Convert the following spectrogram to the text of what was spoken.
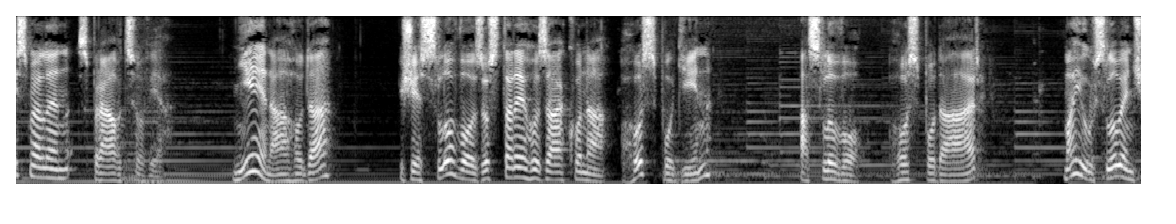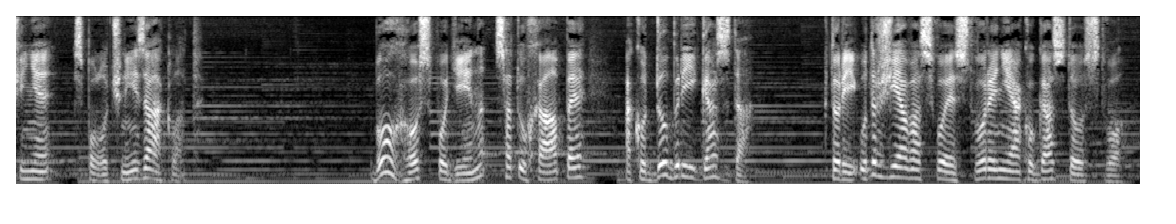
sme len správcovia. Nie je náhoda, že slovo zo starého zákona hospodin a slovo hospodár majú v slovenčine spoločný základ. Boh hospodin sa tu chápe ako dobrý gazda, ktorý udržiava svoje stvorenie ako gazdovstvo –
